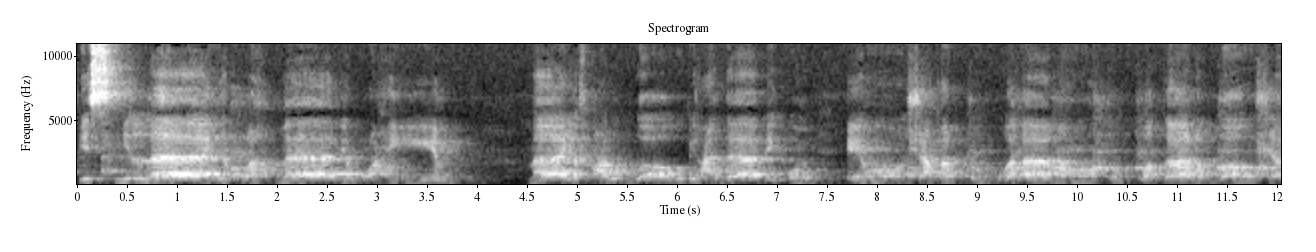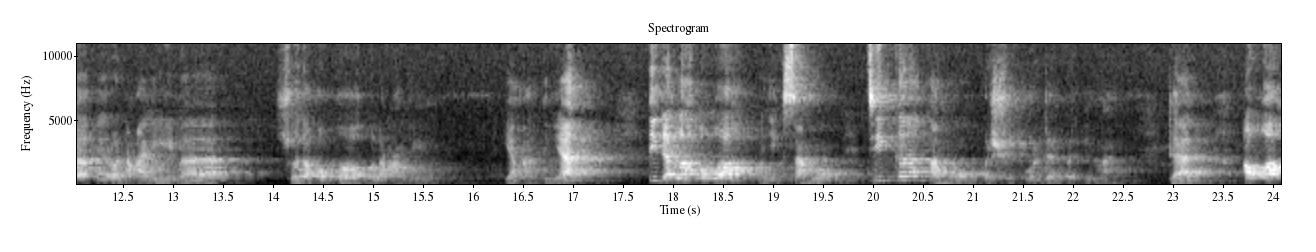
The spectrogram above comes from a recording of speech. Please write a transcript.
Bismillahirrahmanirrahim. Ma yaf'alullahu bi'adabikum in syakartum wa amantum wa kana Allahu syakirun alima. Shadaqallahul azim. Yang artinya, tidaklah Allah menyiksamu jika kamu bersyukur dan beriman. Dan Allah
